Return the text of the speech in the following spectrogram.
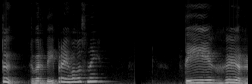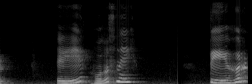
Т. Твердий приголосний. Тигр. І голосний. Тигр.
